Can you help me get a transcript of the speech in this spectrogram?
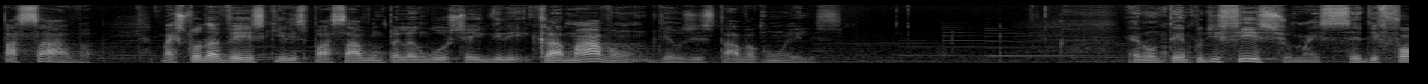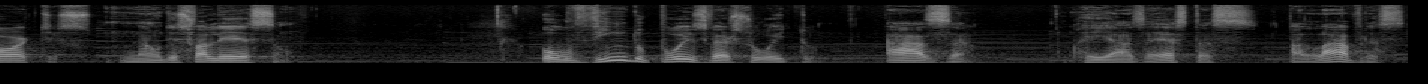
passava, mas toda vez que eles passavam pela angústia e clamavam, Deus estava com eles. Era um tempo difícil, mas sede fortes, não desfaleçam. Ouvindo, pois, verso 8, Asa, o rei Asa, estas palavras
